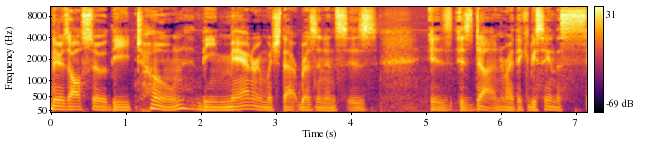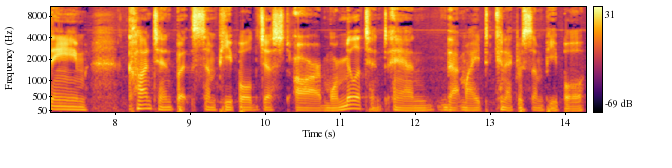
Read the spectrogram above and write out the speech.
There's also the tone, the manner in which that resonance is is is done, right? They could be saying the same content, but some people just are more militant, and that might connect with some people.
